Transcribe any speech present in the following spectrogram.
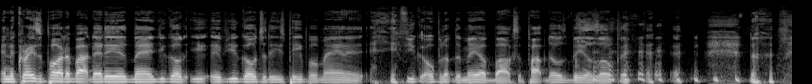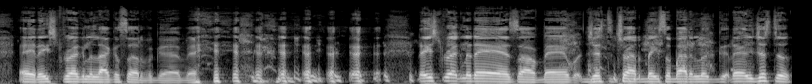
and the crazy part about that is, man, you go you, if you go to these people, man, and if you could open up the mailbox and pop those bills open, hey, they struggling like a son of a gun, man. they struggling their ass off, man, but just to try to make somebody look good, just to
